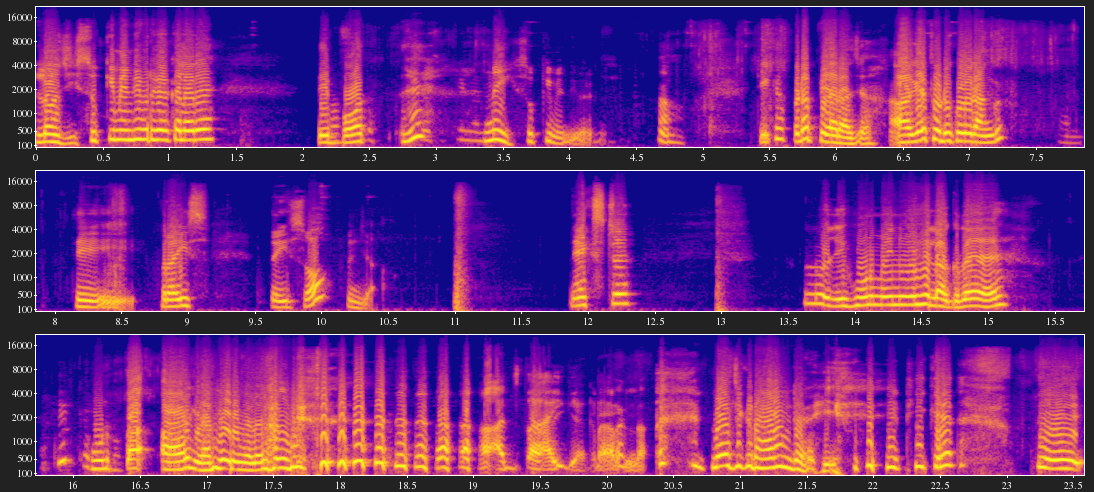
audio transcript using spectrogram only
ਲਓ ਜੀ ਸੁੱਕੀ ਮਹਿੰਦੀ ਵਰਗਾ ਕਲਰ ਹੈ ਤੇ ਬਹੁਤ? ਨਹੀਂ ਸੁੱਕੀ ਮਹਿੰਦੀ ਵਰਗਾ। ਹਾਂ ਠੀਕ ਹੈ ਬੜਾ ਪਿਆਰਾ ਜਿਹਾ। ਆ ਗਿਆ ਤੁਹਾਡੇ ਕੋਲ ਰੰਗ। ਤੇ ਪ੍ਰਾਈਸ 2350 ਨੈਕਸਟ ਲੋ ਜੀ, ਹੁਣ ਮੈਨੂੰ ਇਹ ਲੱਗਦਾ ਹੈ, ਹੁਣ ਤਾਂ ਆ ਗਿਆ ਮੇਰੇ ਵਾਲਾ ਰੰਗ। ਅੱਜ ਤਾਂ ਆ ਹੀ ਗਿਆ ਕੜਾ ਰੰਗਾ। ਲੋ ਜੀ, ਕੜਾ ਰੰਗ ਇਹ। ਠੀਕ ਹੈ। ਤੇ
